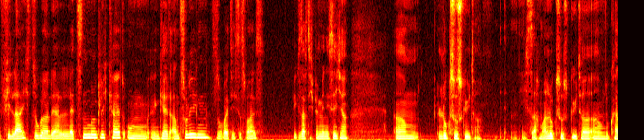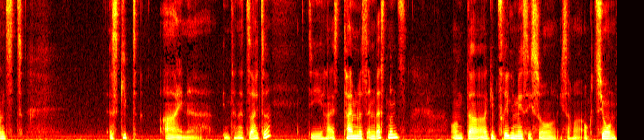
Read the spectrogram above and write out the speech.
vielleicht sogar der letzten Möglichkeit, um Geld anzulegen, soweit ich das weiß. Wie gesagt, ich bin mir nicht sicher. Ähm, Luxusgüter. Ich sag mal Luxusgüter. Ähm, du kannst. Es gibt eine Internetseite, die heißt Timeless Investments. Und da gibt es regelmäßig so, ich sag mal, Auktionen.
